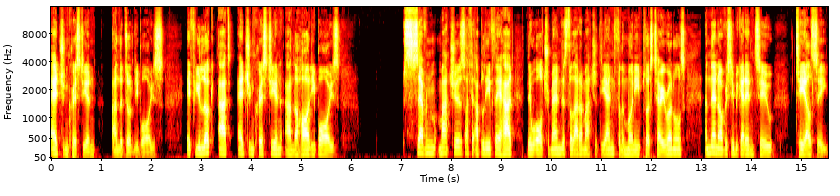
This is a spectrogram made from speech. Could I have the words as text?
Edge and Christian, and the Dudley Boys. If you look at Edge and Christian and the Hardy Boys, seven matches I think I believe they had. They were all tremendous. The ladder match at the end for the money plus Terri Runnels, and then obviously we get into TLC.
